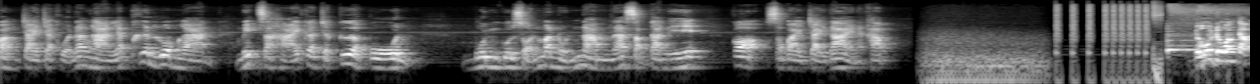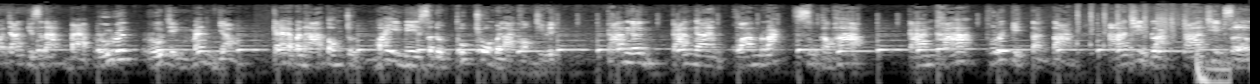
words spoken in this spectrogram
วางใจจากหัวหน้างานและเพื่อนร่วมงาน มิตรสหายก็จะเกื้อกูล บุญกุศลมาหนุนนำนะ สัปดาห์นี้ก็สบายใจได้นะครับ ดูดวงกับอาจารย์กฤษณะแบบรู้ลึกรู้จริงแม่นยำแก้ปัญหาตรงจุดไม่มีสะดุดทุกช่วงเวลาของชีวิต การเงิน การงาน ความรักสุขภาพ การค้าธุรกิจต่างๆ อาชีพหลักอาชีพเสริม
